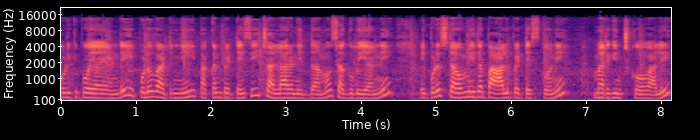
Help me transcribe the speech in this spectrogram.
ఉడికిపోయాయండి. ఇప్పుడు వాటిని పక్కన పెట్టేసి చల్లారనిద్దాము సగ్గు బియ్యాన్ని. ఇప్పుడు స్టవ్ మీద పాలు పెట్టేసుకొని మరిగించుకోవాలి.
